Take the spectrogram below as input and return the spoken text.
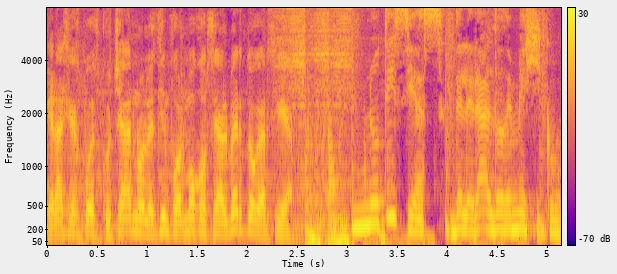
Gracias por escucharnos, les informó José Alberto García. Noticias del Heraldo de México.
